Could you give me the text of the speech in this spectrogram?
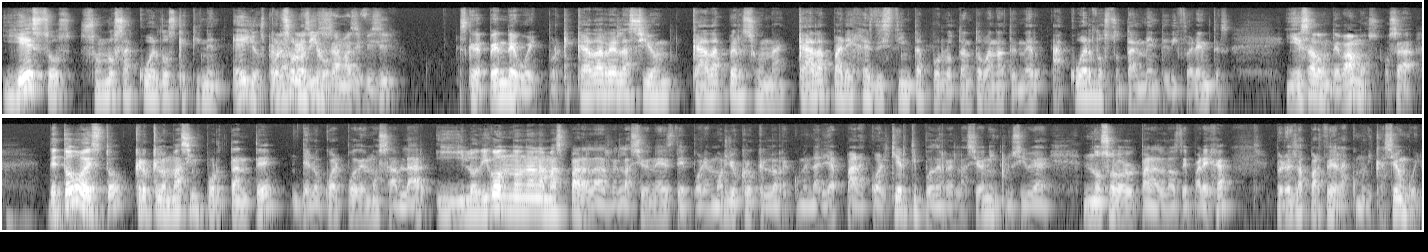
Y esos son los acuerdos que tienen ellos. Por eso lo digo. ¿Es sea más difícil? Es que depende, güey. Porque cada relación, cada persona, cada pareja es distinta. Por lo tanto, van a tener acuerdos totalmente diferentes. Y es a donde vamos. O sea, de todo esto, creo que lo más importante de lo cual podemos hablar, y lo digo no nada más para las relaciones de poliamor, yo creo que lo recomendaría para cualquier tipo de relación, inclusive no solo para los de pareja, pero es la parte de la comunicación, güey.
